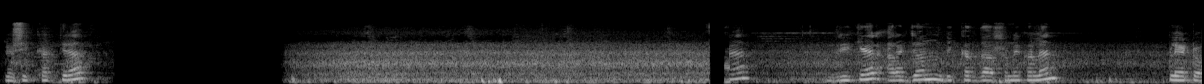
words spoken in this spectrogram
প্রিয় শিক্ষার্থীরা, গ্রিকের আরেকজন বিখ্যাত দার্শনিক হলেন প্লেটো।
